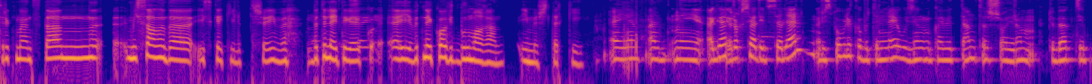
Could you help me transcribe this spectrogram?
төрекмәнстан мисалы да искә килеп төшә име. Бөтенләй теге әйе бөтенләй ковид булмаган имештер ки әйе әгәр рөхсәт итсәләр республика бөтенләй үзен ковидтан тыш аерым төбәк дип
